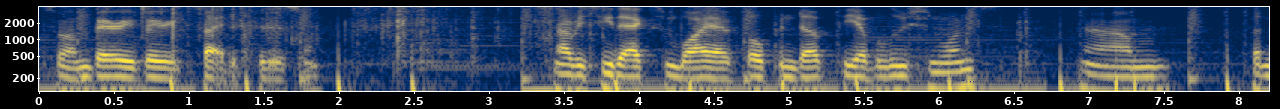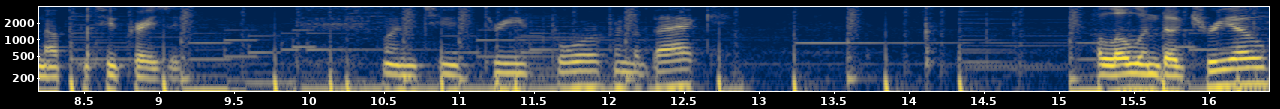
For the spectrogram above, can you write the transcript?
so I'm very very excited for this one. Obviously the X and Y I've opened up the evolution ones, um, but nothing too crazy. One, two, three, four from the back. Alolan Dugtrio,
